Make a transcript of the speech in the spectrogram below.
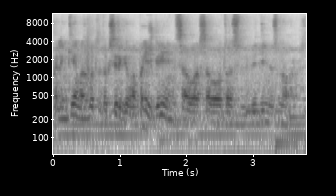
palinkėjimas būtų toks irgi labai išgryninti savo, savo tos vidinius norus.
